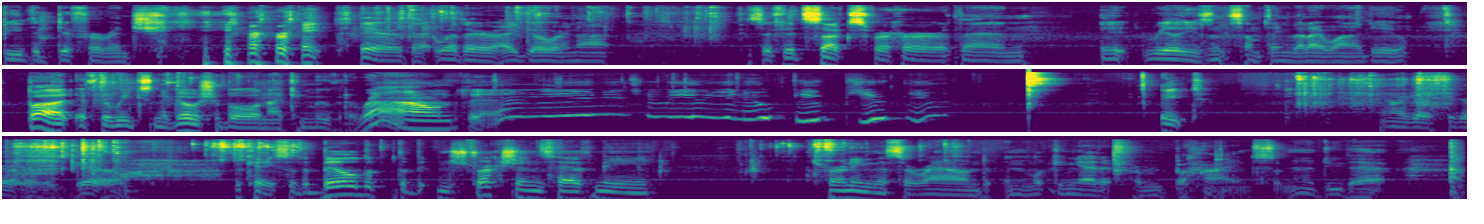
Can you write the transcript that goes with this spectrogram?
be the differentiator right there, that whether I go or not. Because if it sucks for her, then it really isn't something that I want to do. But if the week's negotiable and I can move it around, then you know, eight. Now I gotta figure out where to go. Okay, so the build, the instructions have me turning this around and looking at it from behind. So I'm to do that.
